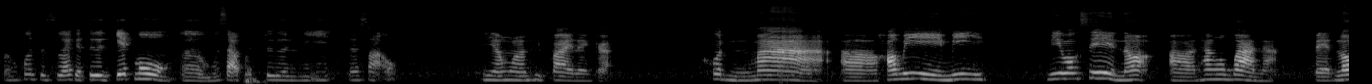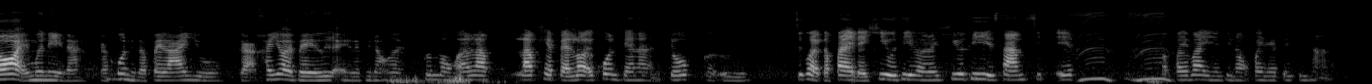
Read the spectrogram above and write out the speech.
ข่อยเป็นคนตื่นสวยก็ตื่นเจ็ดโมงเออมื้อเช้าก็ตื่นนี้แต่เช้าอีกอยังมาที่ไปนั่นก็คนมาอ่าเขามีมีมีวัคซีนเนาะอ่าทางโรงพยาบาลน่ะ800มื้อนี้นะก็คนก็ไปหลายอยู่ก็ขย่อยไปเรื่อยนะพี่น้องเอ้ยเพิ่นบอกว่ารับรับแค่800คนแค่นั้นจบก็เออจึข่อยก็ไปได้คิวที่เท่าไหร่คิวที่31ก็ไปไวนะพี่น้องไปแต่ตีห้าเ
